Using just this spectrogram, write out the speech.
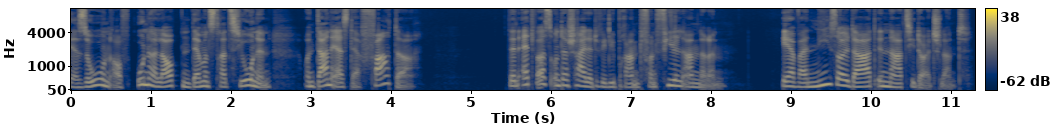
Der Sohn auf unerlaubten Demonstrationen und dann erst der Vater. Denn etwas unterscheidet Willy Brandt von vielen anderen. Er war nie Soldat in Nazi-Deutschland.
